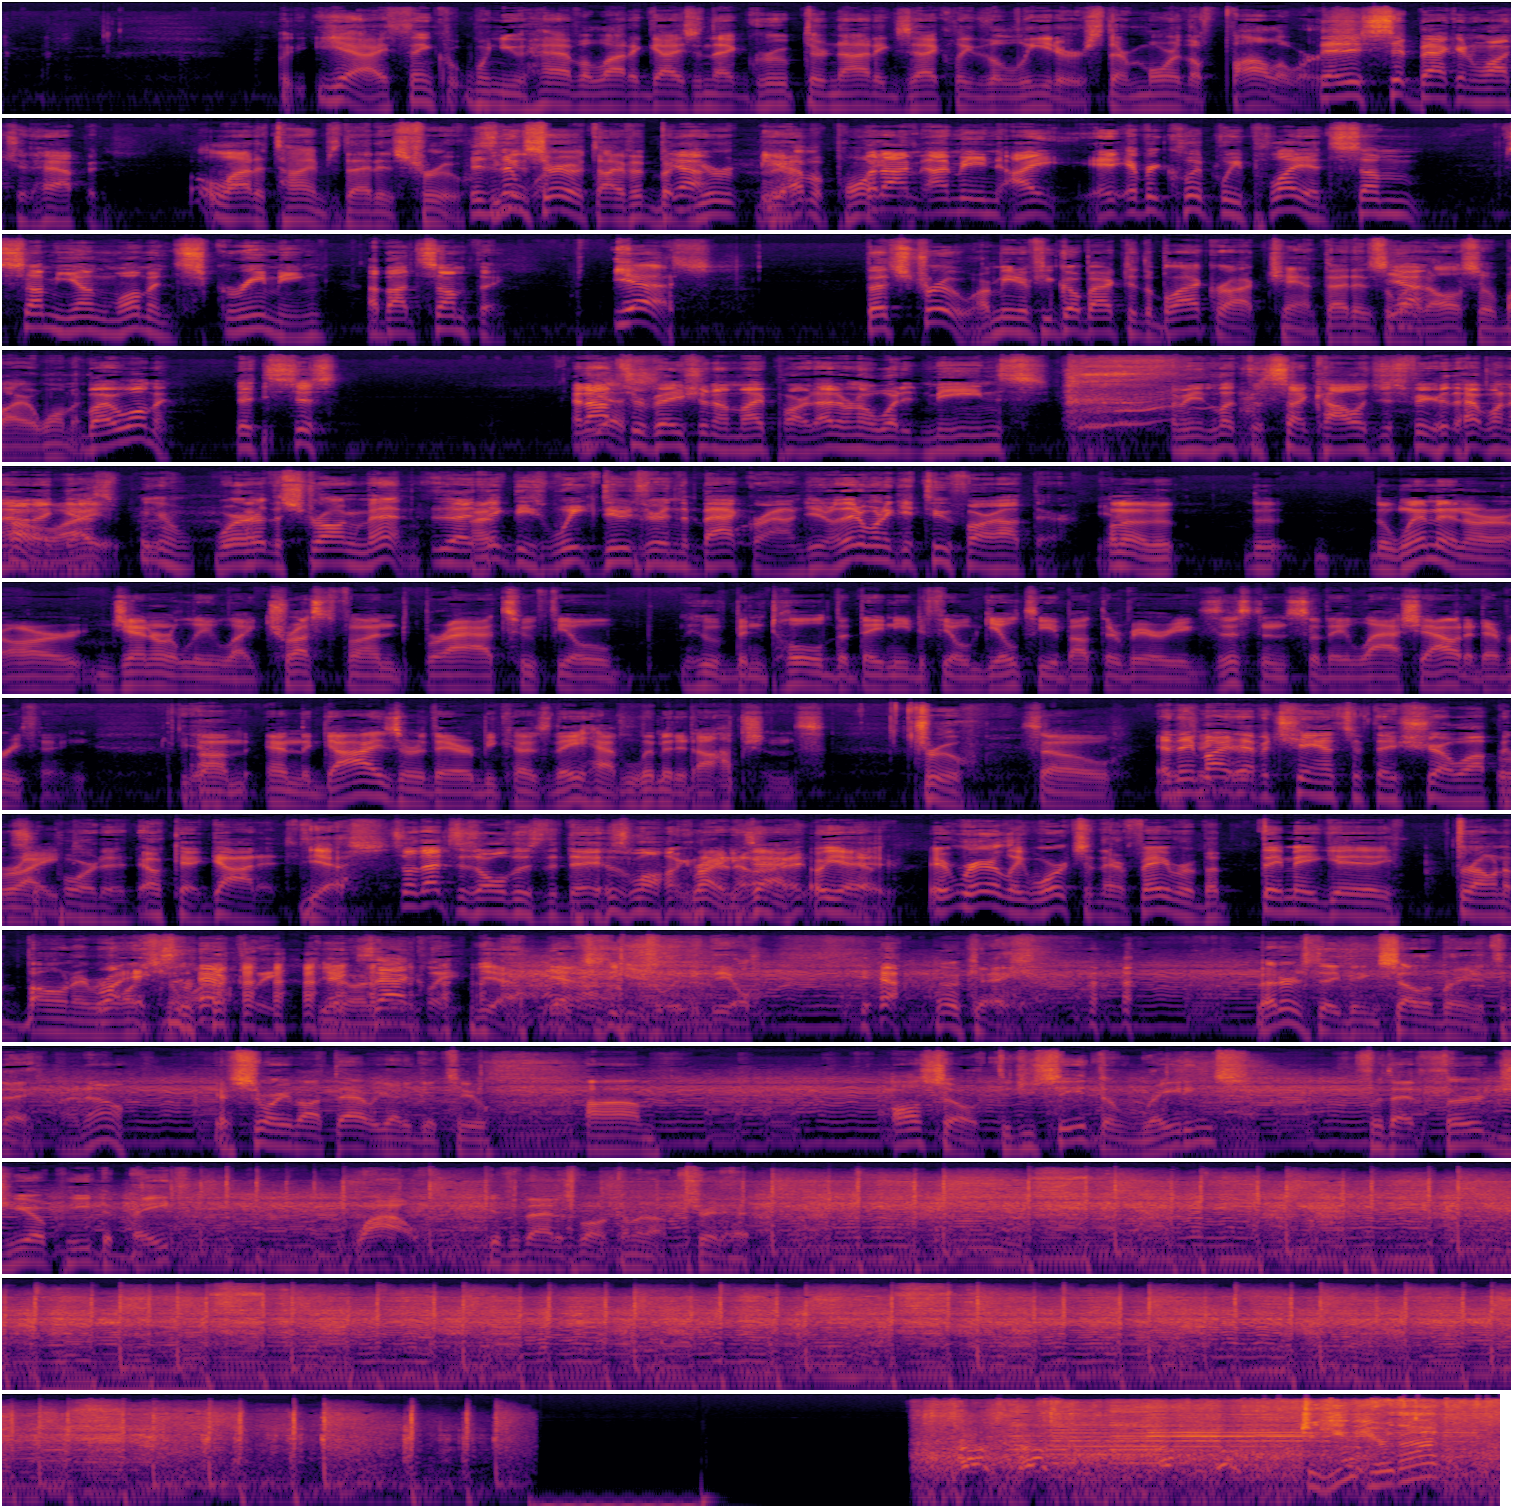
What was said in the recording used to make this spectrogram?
Yeah, I think when you have a lot of guys in that group, they're not exactly the leaders, they're more the followers. They just sit back and watch it happen. a lot of times that is true. Isn't you it- can stereotype it, but Yeah. you're you have a point. But I'm, I mean, I every clip we play, it's some some young woman screaming about something. yes. That's true. I mean, if you go back to the BlackRock chant, that is Yeah. led also by a woman. by a woman. It's just an Yes. observation on my part. I don't know what it means. I mean, let the psychologist figure that one out. Oh, I I- guess. You know, where are the strong men? I, think these weak dudes are in the background. You know, they don't want to get too far out there. Well, no, the, the the women are are generally like trust fund brats who feel who have been told that they need to feel guilty about their very existence, so they lash out at everything. Um, and the guys are there because they have limited options. True. So And they might have a chance if they show up and Right. support it. Okay, got it. Yes. So that's as old as the day is long. Right, then, all exactly. Oh yeah, it rarely works in their favor, but they may get thrown a bone every Right, once in a while. exactly. You know what I mean? exactly. Yeah, Yeah. that's usually the deal. Yeah. Okay. Veterans Day being celebrated today. I know. Got a story about that we got to get to. Um, also, did you see the ratings for that third GOP debate? Wow. Get to that as well coming up straight ahead. Do you hear that?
